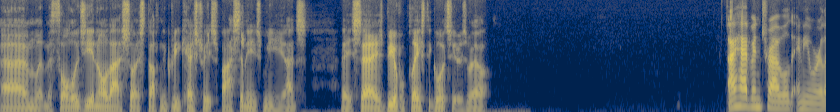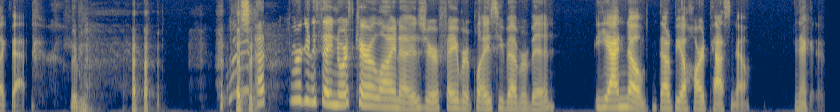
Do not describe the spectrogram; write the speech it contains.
um, like mythology and all that sort of stuff in the Greek history. It fascinates me. That's it's uh, it's a beautiful place to go to as well. I haven't traveled anywhere like that. That's I thought you were gonna say North Carolina is your favorite place you've ever been. Yeah, no, that would be a hard pass. No, negative.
